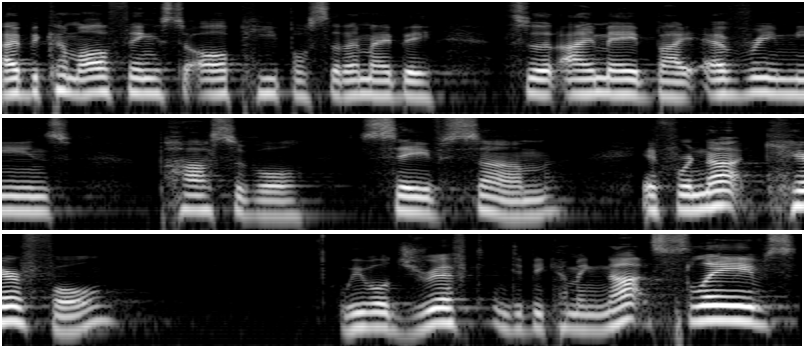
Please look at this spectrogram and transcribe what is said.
I've become all things to all people so that I may, be, so that I may by every means possible save some if we're not careful, we will drift into becoming not slaves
